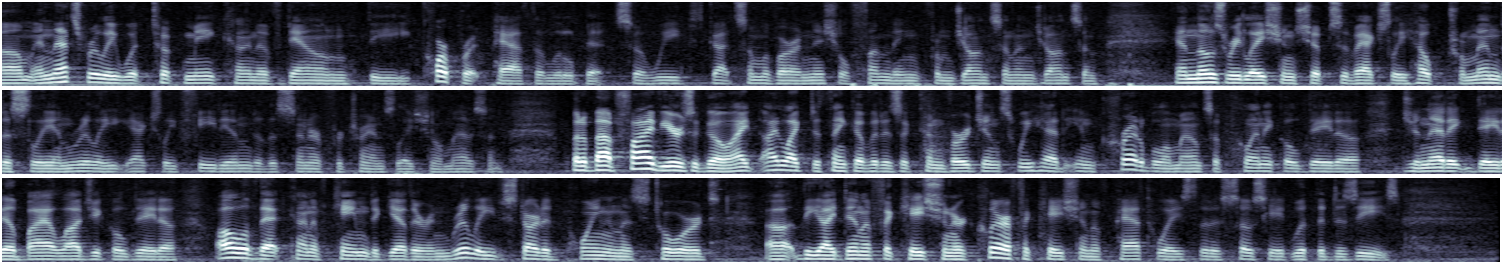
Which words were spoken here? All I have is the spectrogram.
Um, and that's really what took me kind of down the corporate path a little bit. So we got some of our initial funding from Johnson and Johnson, and those relationships have actually helped tremendously and really actually feed into the Center for Translational Medicine. But about five years ago, I, I, like to think of it as a convergence. We had incredible amounts of clinical data, genetic data, biological data. All of that kind of came together and really started pointing us towards uh, the identification or clarification of pathways that associate with the disease.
